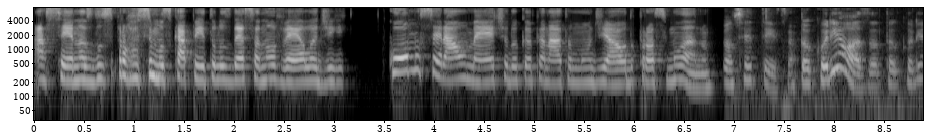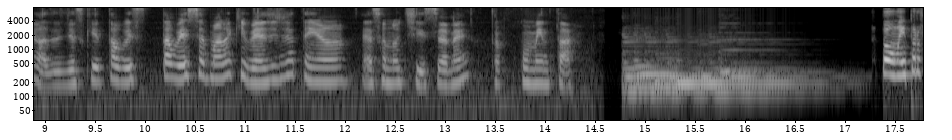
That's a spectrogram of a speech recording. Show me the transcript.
as cenas dos próximos capítulos dessa novela de como será o match do Campeonato Mundial do próximo ano. Com certeza. Tô curiosa, tô curiosa. Diz que talvez, talvez semana que vem a gente já tenha essa notícia, né? Pra comentar. Bom, e por,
